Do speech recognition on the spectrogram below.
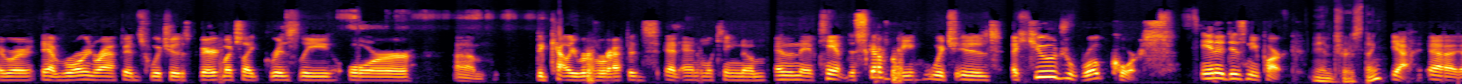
They have Roaring Rapids, which is very much like Grizzly or um, the Kali River Rapids at Animal Kingdom. And then they have Camp Discovery, which is a huge rope course in a Disney park. Interesting. Yeah, uh,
